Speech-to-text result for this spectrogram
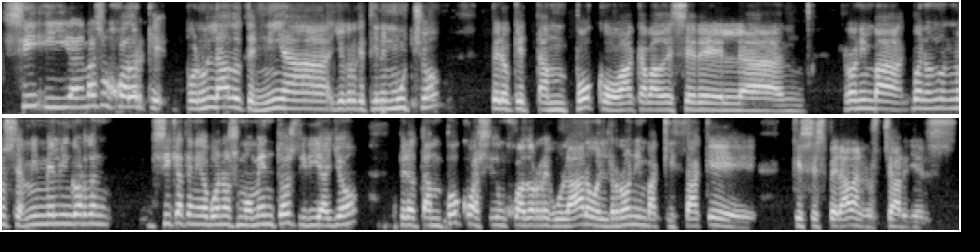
Sí, y además un jugador que por un lado tenía, yo creo que tiene mucho, pero que tampoco ha acabado de ser el uh, running back. Bueno, no, no sé, a mí Melvin Gordon sí que ha tenido buenos momentos, diría yo, pero tampoco ha sido un jugador regular o el running back quizá que, se esperaban los Chargers.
